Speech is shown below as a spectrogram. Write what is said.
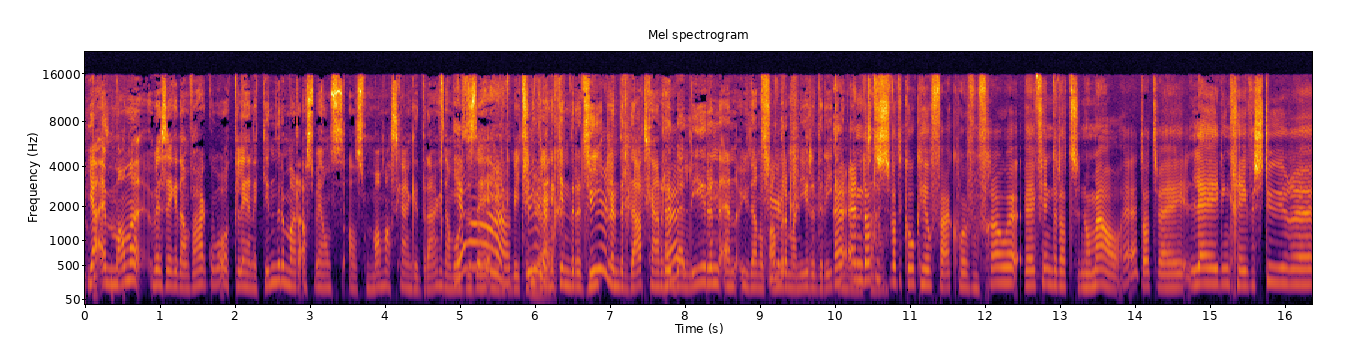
Ja, en mannen, wij zeggen dan vaak, oh, kleine kinderen, maar als wij ons als mama's gaan gedragen, dan worden Ja, zij eigenlijk een beetje de tuurlijk, kleine kinderen die tuurlijk. inderdaad gaan rebelleren en u dan op andere manieren de rekening en dat is wat ik ook heel vaak hoor van vrouwen. Wij vinden dat normaal, hè? dat wij leiding geven, sturen.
